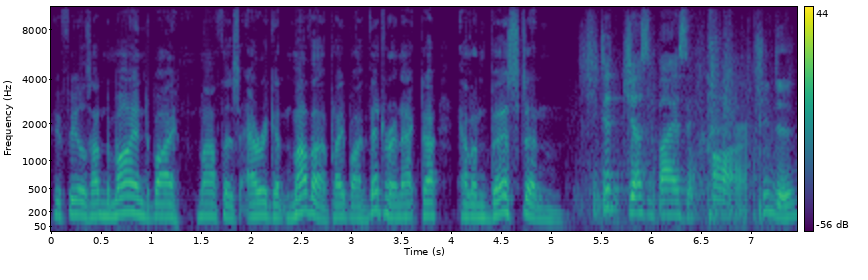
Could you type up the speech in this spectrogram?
who feels undermined by Martha's arrogant mother, played by veteran actor Ellen Burstyn. She did just buy us a car. She did.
